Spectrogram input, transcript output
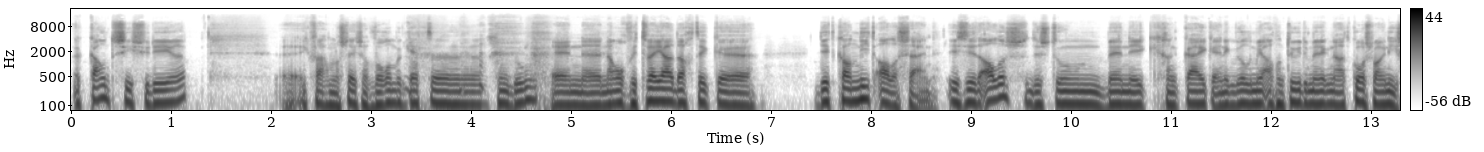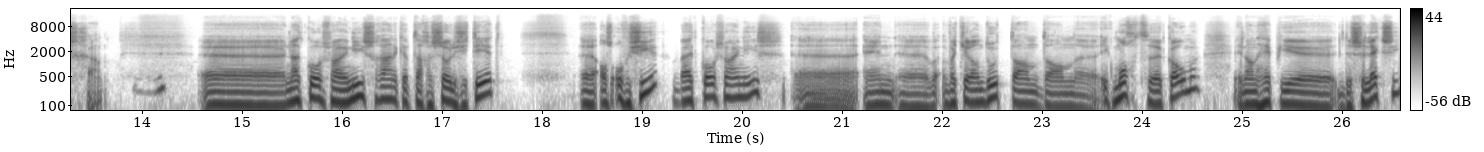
accountancy studeren. Eh, ik vraag me nog steeds af waarom ik dat eh, ging doen. En eh, na ongeveer twee jaar dacht ik, dit kan niet alles zijn. Is dit alles? Dus toen ben ik gaan kijken en ik wilde meer avontuur. Toen ben ik naar het Corps Mariniers gegaan. Eh, naar het Corps Mariniers gegaan. Ik heb daar gesolliciteerd. als officier bij het Corps Mariniers. Eh, en wa- wat je dan doet, dan, dan ik mocht komen. En dan heb je de selectie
